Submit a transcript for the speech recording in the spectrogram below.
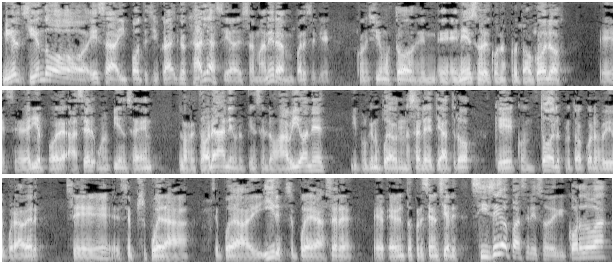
Miguel, siguiendo esa hipótesis, que ojalá sea de esa manera, me parece que coincidimos todos en, eso, de con los protocolos eh, se debería poder hacer. Uno piensa en los restaurantes, uno piensa en los aviones, y por qué no puede haber una sala de teatro que con todos los protocolos vividos por haber se, pueda se pueda ir, se puede hacer eh, eventos presenciales. Si llega a pasar eso de que Córdoba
